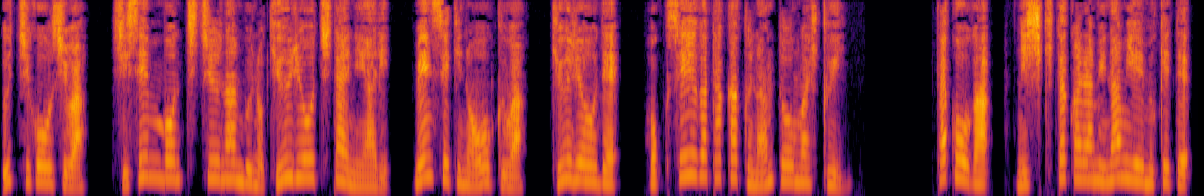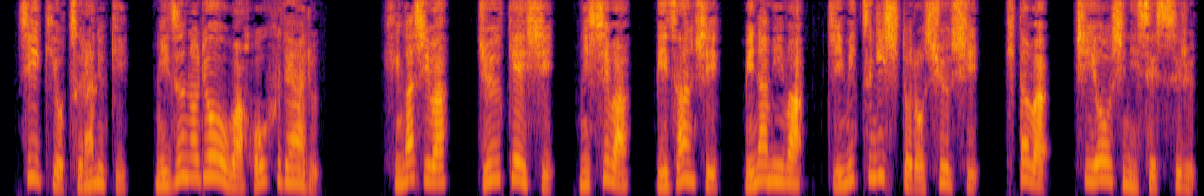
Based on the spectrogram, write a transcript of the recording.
内郷市は四川盆地中南部の丘陵地帯にあり、面積の多くは丘陵で北西が高く南東が低い。他校が西北から南へ向けて地域を貫き、水の量は豊富である。東は重慶市、西は美山市、南は地密木市と露州市、北は地陽市に接する。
